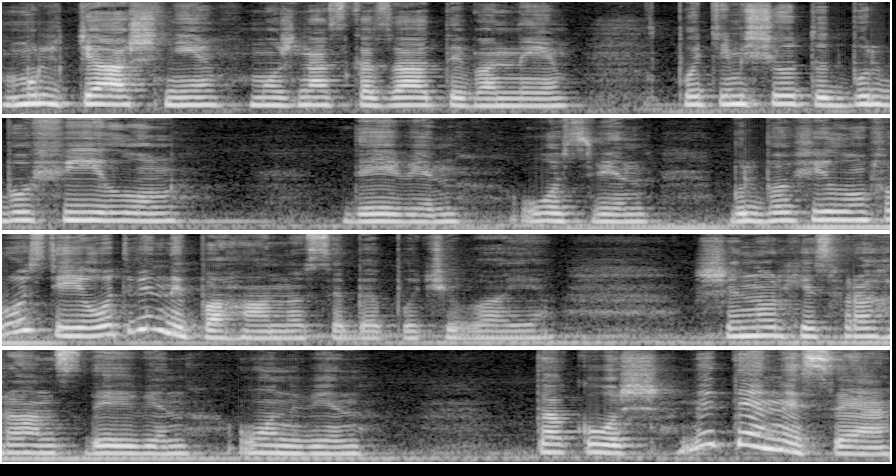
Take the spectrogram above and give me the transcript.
мультяшні, можна сказати, вони. Потім що тут? Бульбофілум. Де він? Ось він. Бульбофілум фрості, і от він непогано себе почуває. Шинорхіс фрагранс, де він? Он він. Також не те несе.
